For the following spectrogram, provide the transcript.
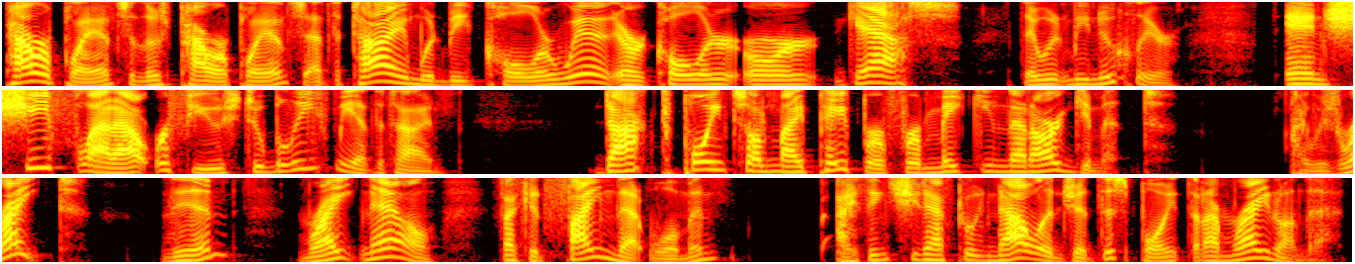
power plants. And those power plants at the time would be coal or wind or coal or, or gas. They wouldn't be nuclear. And she flat out refused to believe me at the time. Docked points on my paper for making that argument. I was right. Then, right now, if I could find that woman, I think she'd have to acknowledge at this point that I'm right on that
